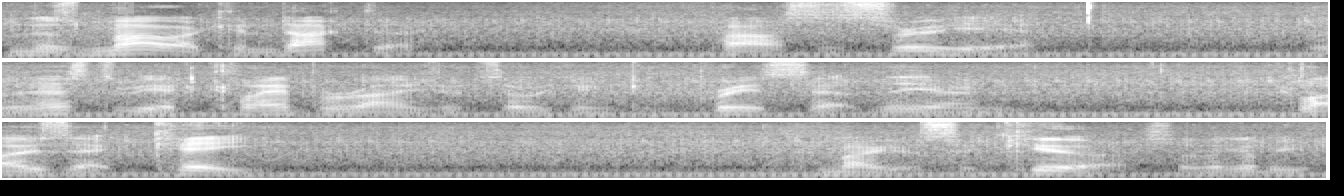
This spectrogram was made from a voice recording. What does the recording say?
And this mower conductor passes through here. But there has to be a clamp arrangement so we can compress out there and close that key to make it secure. So they're going to be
